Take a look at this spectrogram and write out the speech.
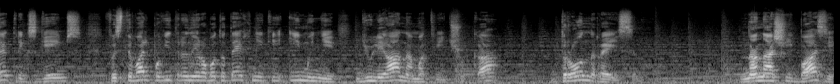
Tetrix Games, фестиваль повітряної робототехніки імені Юліана Матвійчука, Drone Racing. На нашій базі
